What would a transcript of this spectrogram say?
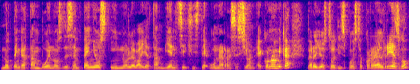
no tenga tan buenos desempeños y no le vaya tan bien si existe una recesión económica, pero yo estoy dispuesto a correr el riesgo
